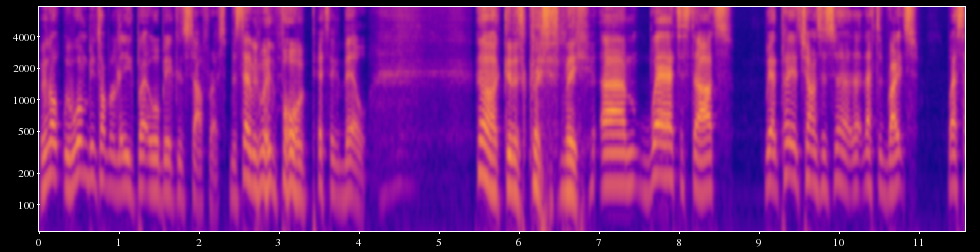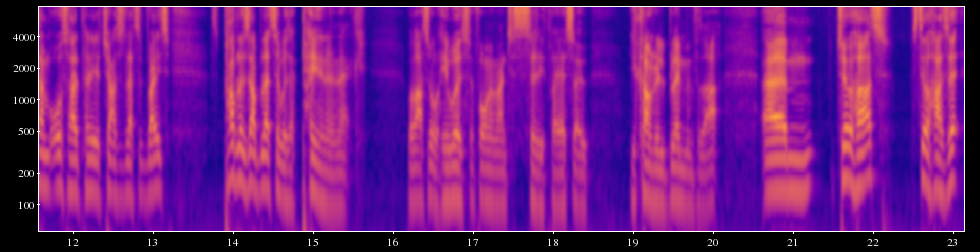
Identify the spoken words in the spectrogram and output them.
We're not we won't be top of the league, but it will be a good start for us. But instead we win four pissing nil. Oh goodness gracious me! Um, where to start? We had plenty of chances uh, left and right. West Ham also had plenty of chances left and right. Pablo Zabaleta was a pain in the neck. Well, that's all. He was a former Manchester City player, so you can't really blame him for that. Um, Joe Hart still has it.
